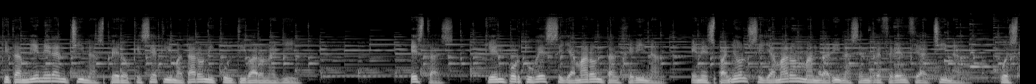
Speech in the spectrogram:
que también eran chinas pero que se aclimataron y cultivaron allí. Estas, que en portugués se llamaron tangerina, en español se llamaron mandarinas en referencia a China, pues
